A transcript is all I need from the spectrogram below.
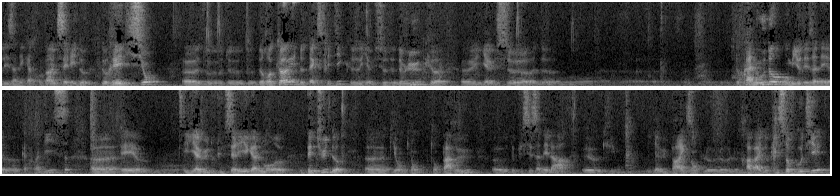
les années 80 une série de, rééditions de, recueils de textes critiques. Il y a eu ceux de, Luc, il y a eu ceux de Canudo au milieu des années euh, 90 euh, et, il y a eu toute une série également d'études qui ont, paru depuis ces années-là. il y a eu par exemple le, travail de Christophe Gauthier,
